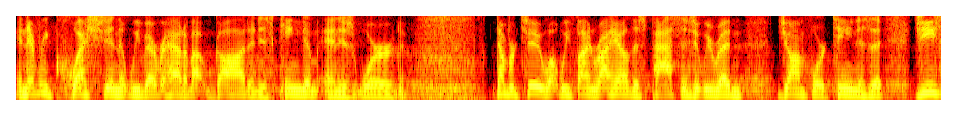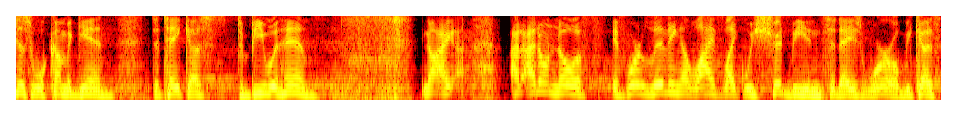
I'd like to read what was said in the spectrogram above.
and every question that we've ever had about God and His kingdom and His word. Number two, what we find right here in this passage that we read in John 14 is that Jesus will come again to take us to be with Him. You know, I, I, I don't know if, if we're living a life like we should be in today's world because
